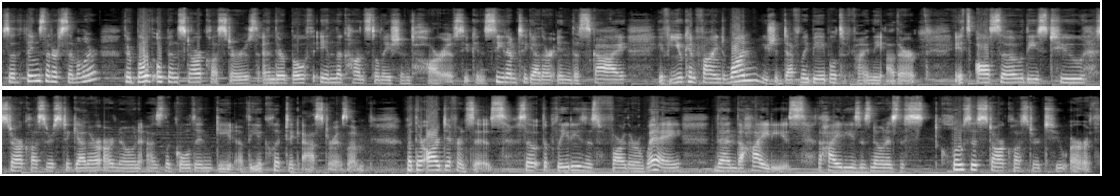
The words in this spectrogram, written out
So the things that are similar, they're both open star clusters and they're both in the constellation Taurus. You can see them together in the sky. If you can find one, you should definitely be able to find the other. It's also, these two star clusters together are known as the Golden Gate of the Ecliptic asterism. But there are differences. So the Pleiades is farther away than the Hyades. The Hyades is known as the closest star cluster to Earth.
